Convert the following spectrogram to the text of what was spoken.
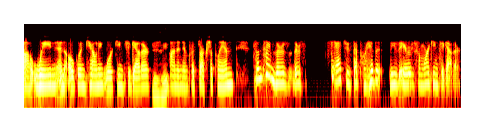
uh, Wayne and Oakland County working together mm-hmm. on an infrastructure plan. Sometimes there's there's statutes that prohibit these areas from working together.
